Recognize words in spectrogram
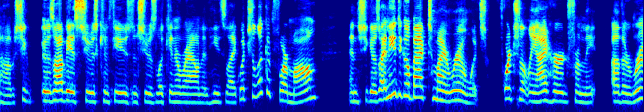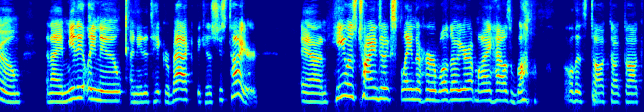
um, she it was obvious she was confused and she was looking around and he's like what you looking for mom and she goes i need to go back to my room which fortunately i heard from the other room and i immediately knew i need to take her back because she's tired and he was trying to explain to her well no you're at my house blah all this talk talk talk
